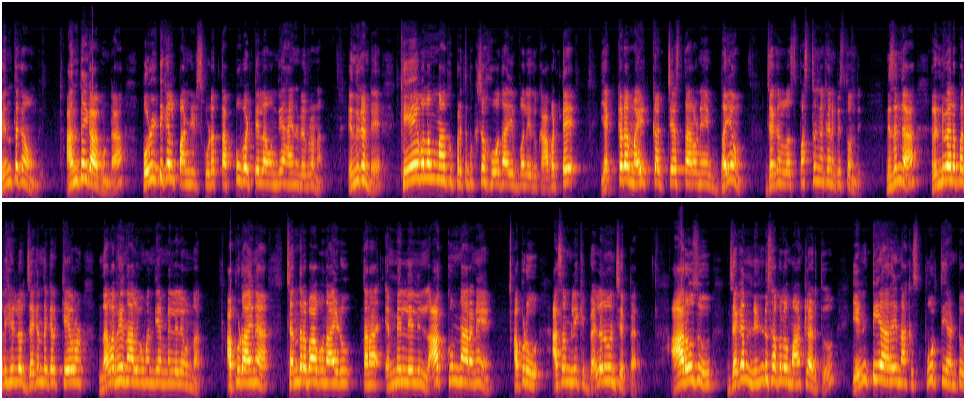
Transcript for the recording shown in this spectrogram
వింతగా ఉంది. అంతేకాకుండా పొలిటికల్ పండిట్స్ కూడా తప్పు పట్టేలా ఉంది ఆయన వివరణ. ఎందుకంటే కేవలం మాకు ప్రతిపక్ష హోదా ఇవ్వలేదు కాబట్టే ఎక్కడ మైట్ కట్ చేస్తారో అనే భయం జగన్లో స్పష్టంగా కనిపిస్తోంది. నిజంగా రెండు వేల పదిహేడులో జగన్ దగ్గర కేవలం నలభై నాలుగు మంది ఎమ్మెల్యేలే ఉన్నారు. అప్పుడు ఆయన చంద్రబాబు నాయుడు తన ఎమ్మెల్యేని లాక్కున్నారనే అప్పుడు అసెంబ్లీకి వెళ్ళను అని చెప్పారు. ఆ రోజు జగన్ నిండు సభలో మాట్లాడుతూ ఎన్టీఆర్ఏ నాకు స్ఫూర్తి అంటూ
